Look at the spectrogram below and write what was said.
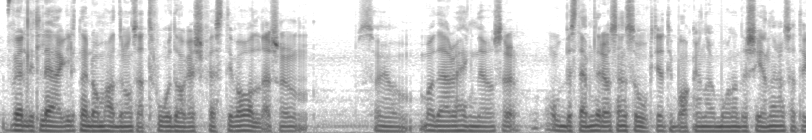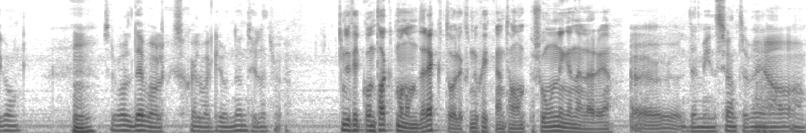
Väldigt lägligt när de hade någon så här två dagars festival där. Så, så jag var där och hängde och, så där, och bestämde det. Och sen så åkte jag tillbaka några månader senare och satte igång. Mm. Så det var, det var väl själva grunden till det tror jag. Du fick kontakt med honom direkt då, liksom, du skickade till honom personligen eller? det- Eh, det minns jag inte, men jag,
